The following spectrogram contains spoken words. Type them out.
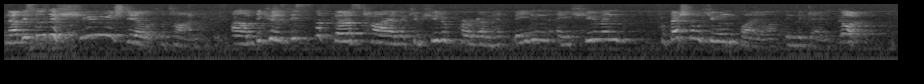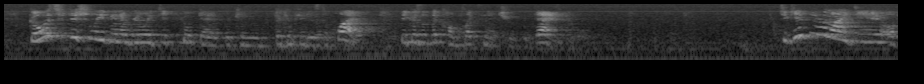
Now this was a huge deal at the time, um, because this is the first time a computer program had beaten a human, professional human player in the game Go. Go has traditionally been a really difficult game for, com for computers to play, because of the complex nature of the game. To give you an idea of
